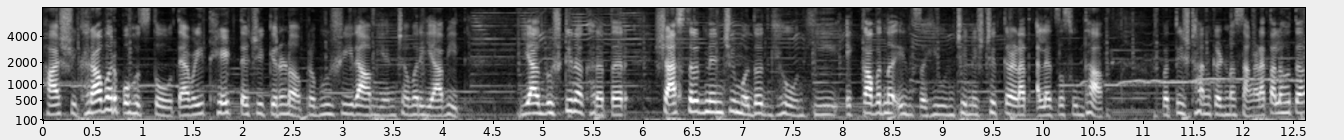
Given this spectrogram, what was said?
हा शिखरावर पोहोचतो त्यावेळी थेट त्याची किरणं प्रभू श्रीराम यांच्यावर यावीत. या दृष्टीनं खरं तर शास्त्रज्ञांची मदत घेऊन ही एक्कावन्न इंच ही उंची निश्चित करण्यात आल्याचं सुद्धा प्रतिष्ठानकडनं सांगण्यात आलं होतं.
